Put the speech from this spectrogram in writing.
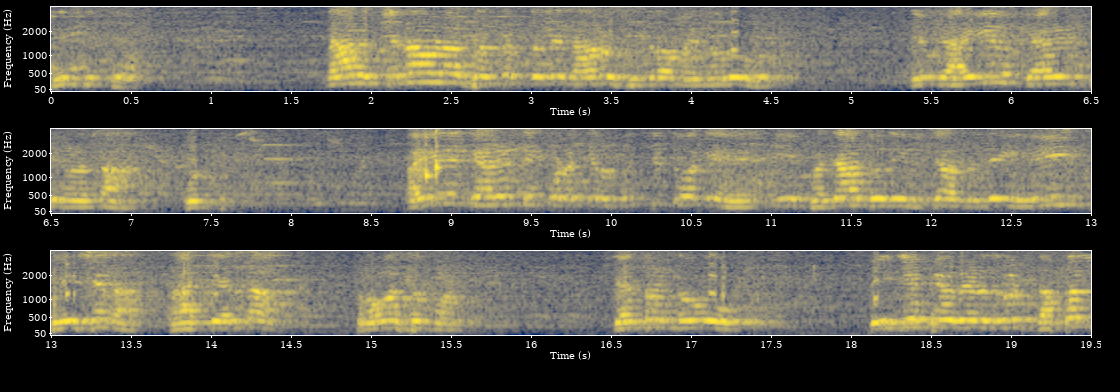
ನಿಂತಿದ್ದೇವೆ. ನಾನು ಚುನಾವಣಾ ಸಂದರ್ಭದಲ್ಲಿ ನಾನು ಸಿದ್ದರಾಮಯ್ಯನವರು ನಿಮ್ಗೆ ಐದು ಗ್ಯಾರಂಟಿಗಳನ್ನ ಕೊಟ್ಟು, ಐದು ಗ್ಯಾರಂಟಿ ಕೊಡಕ್ಕೆ ಮುಂಚಿತವಾಗಿ ಈ ಪ್ರಜಾಧ್ವನಿ ವಿಚಾರದಲ್ಲಿ ಇಡೀ ದೇಶನ, ರಾಜ್ಯ ಎಲ್ಲ ಪ್ರವಾಸ ಮಾಡಿದ್ರು ಜನರನ್ನು ಬಿಜೆಪಿ ಅವರು ಹೇಳಿದ್ರು ಡಬಲ್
